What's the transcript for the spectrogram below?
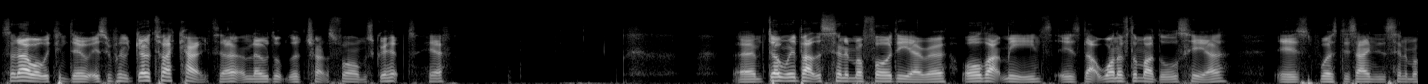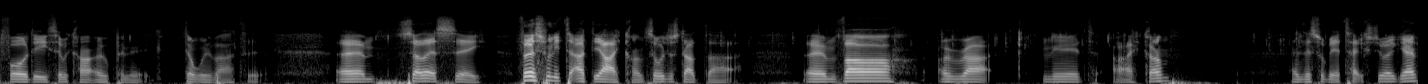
So now what we can do is we will go to our character and load up the transform script here. Um, don't worry about the Cinema 4D error. All that means is that one of the models here is was designed in Cinema 4D, so we can't open it. Don't worry about it. Um, so let's see. First, we need to add the icon, so we'll just add that. Um, var arach need icon. And this will be a texture again.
